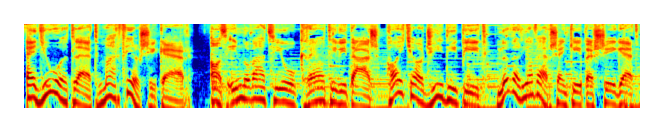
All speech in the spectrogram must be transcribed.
Egy jó ötlet, már fél siker. Az innováció, kreativitás hajtja a GDP-t, növeli a versenyképességet,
